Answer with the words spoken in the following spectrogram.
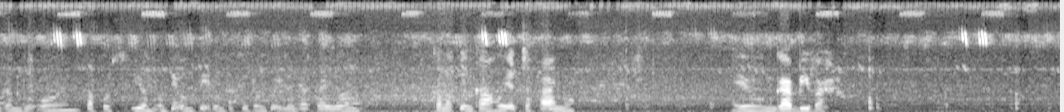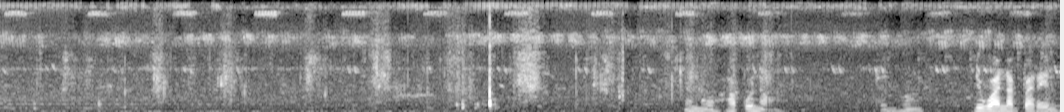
hanggang doon. Tapos yun, unti-unti doon kasi doon ko ilalagay yung kamating kahoy at saka ano, yung gabi ba. Ano, hapon na. Mga Liwanag pa rin.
